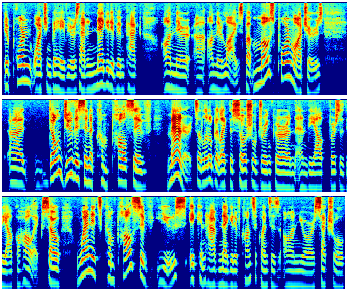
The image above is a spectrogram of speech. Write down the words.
their porn watching behavior has had a negative impact on their uh, on their lives. But most porn watchers uh, don't do this in a compulsive manner. It's a little bit like the social drinker and, and the al- versus the alcoholic. So when it's compulsive use, it can have negative consequences on your sexual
